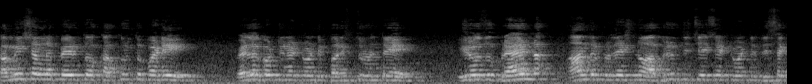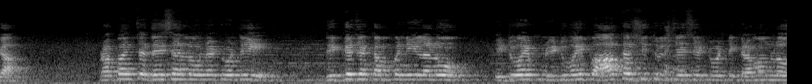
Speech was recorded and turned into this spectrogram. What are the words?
కమిషన్ల పేరుతో కకృతుపడి వెళ్ళగొట్టినటువంటి పరిస్థితులుంటే ఈరోజు బ్రాండ్ ఆంధ్రప్రదేశ్ను అభివృద్ధి చేసేటువంటి దిశగా ప్రపంచ దేశాల్లో ఉన్నటువంటి దిగ్గజ కంపెనీలను ఇటువైపు ఇటువైపు ఆకర్షితులు చేసేటువంటి క్రమంలో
